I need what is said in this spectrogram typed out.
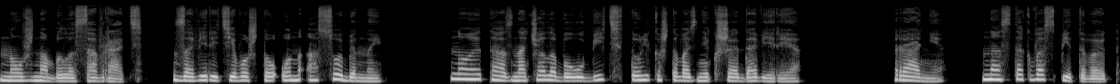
Нужно было соврать, заверить его, что он особенный, но это означало бы убить только что возникшее доверие. Ранее. Нас так воспитывают.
